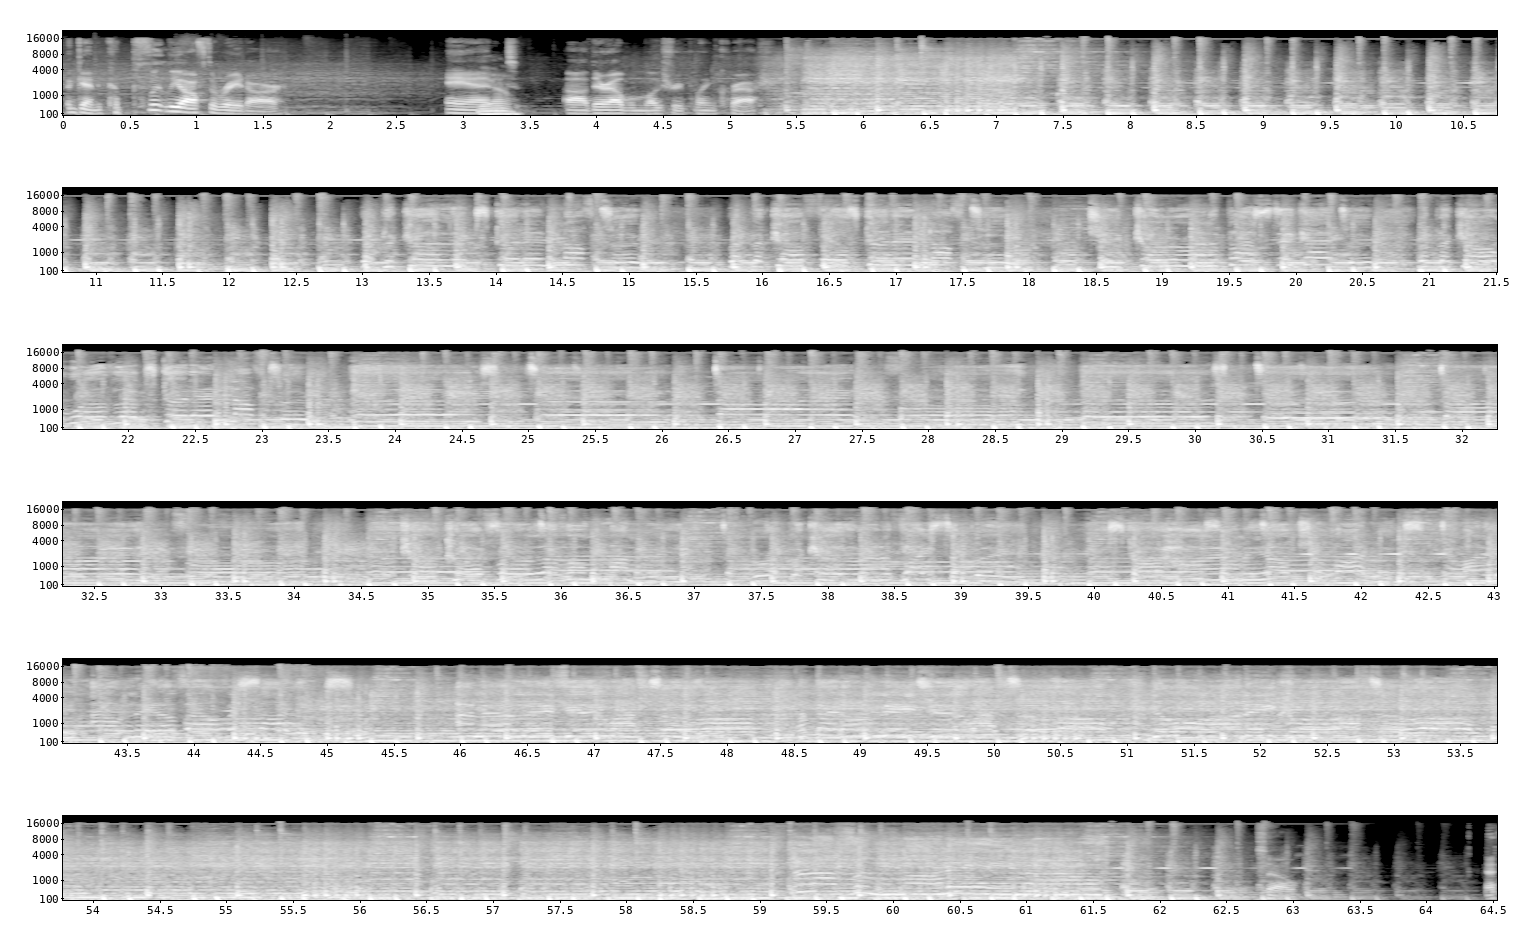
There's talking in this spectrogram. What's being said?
again completely off the radar, and uh, their album Luxury Plane Crash.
